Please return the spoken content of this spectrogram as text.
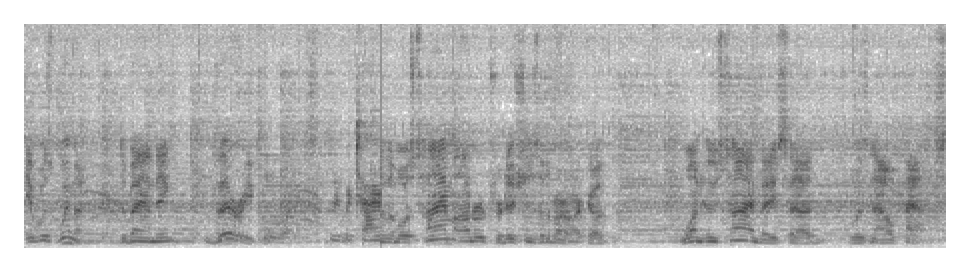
it was women demanding very equal rights. We retired. One of the most time-honored traditions in America, one whose time, they said, was now past.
